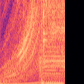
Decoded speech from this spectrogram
Bye.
